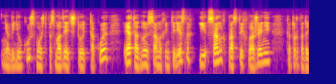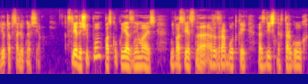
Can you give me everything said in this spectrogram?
видеокурс, можете посмотреть, что это такое. Это одно из самых интересных и самых простых вложений, которое подойдет абсолютно всем. Следующий пункт, поскольку я занимаюсь непосредственно разработкой различных торговых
